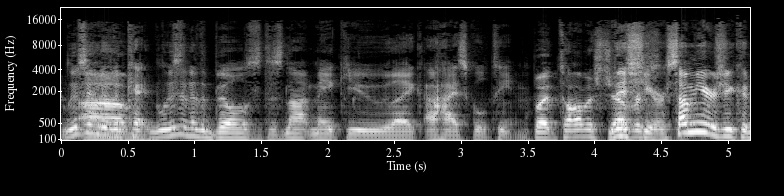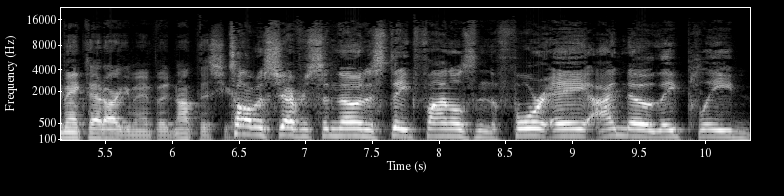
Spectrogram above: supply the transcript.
Losing to um, the losing to the Bills does not make you like a high school team. But Thomas Jefferson, This year, some years you could make that argument, but not this year. Thomas Jefferson, though, in the state finals in the 4A, I know they played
